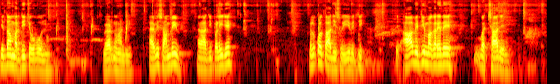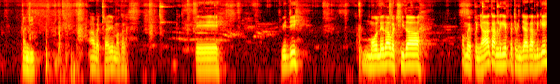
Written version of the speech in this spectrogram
ਜਿੱਦਾਂ ਮਰਜ਼ੀ ਚੋਬੋ ਉਹਨੂੰ ਵਹਿੜ ਨੂੰ ਹਾਂਜੀ। ਹੈ ਵੀ ਸਾਂਭੀ, ਰਾਜੀ ਪਲੀ ਜੇ। ਬਿਲਕੁਲ ਤਾਜੀ ਸੂਈ ਹੈ ਵੀਰ ਜੀ। ਤੇ ਆਹ ਵੀਰ ਜੀ ਮਗਰ ਇਹਦੇ ਵੱਛਾ ਜੇ। ਹਾਂਜੀ, ਆਹ ਵੱਛਾ ਜੇ ਮਗਰ। ਤੇ ਵੀਰ ਜੀ, ਮੁੱਲ ਦਾ ਵੱਛੀ ਦਾ ਭਾਵੇਂ 50 ਕਰ ਲਈਏ 55 ਕਰ ਲਈਏ।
